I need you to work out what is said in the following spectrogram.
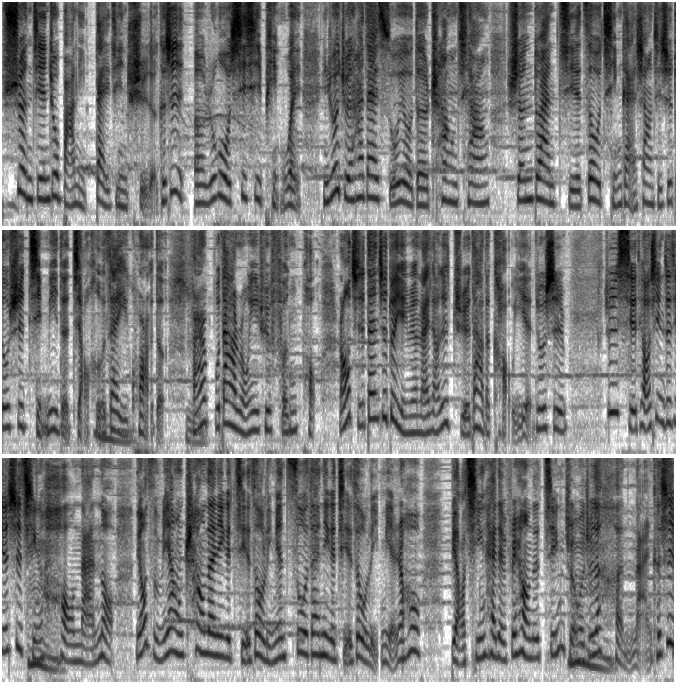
瞬间就把你带进去的。可是呃，如果细细品味，你就会觉得他在所有的唱腔、身段、节奏、情感上，其实都是紧密的搅合在一块儿的，嗯、反而不大容易去分口。然后其实，但这对演员来讲是绝大的考验，就是。就是协调性这件事情好难哦，嗯、你要怎么样唱在那个节奏里面，坐在那个节奏里面，然后表情还得非常的精准，嗯、我觉得很难。可是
